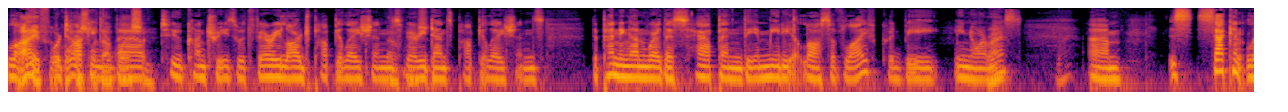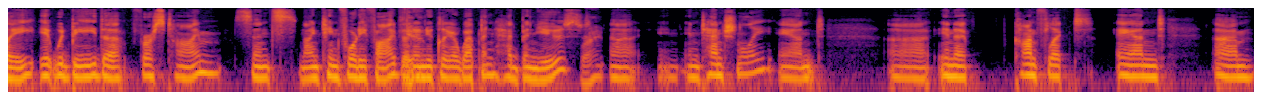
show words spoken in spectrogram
life we're of course, talking about question. two countries with very large populations, very dense populations. Depending on where this happened, the immediate loss of life could be enormous. Right. Right. Um, secondly, it would be the first time since 1945 that yeah. a nuclear weapon had been used right. uh, in, intentionally and uh, in a conflict. And um,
